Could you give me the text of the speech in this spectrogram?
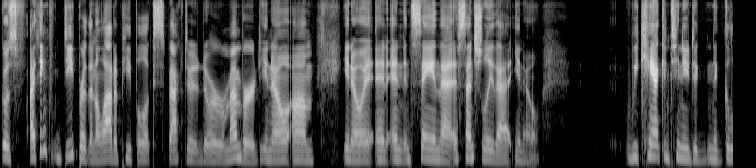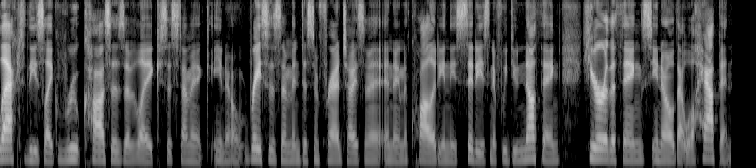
goes I think deeper than a lot of people expected or remembered. You know, um, you know, and and, and saying that essentially that you know we can't continue to neglect these like root causes of like systemic, you know, racism and disenfranchisement and inequality in these cities. And if we do nothing, here are the things, you know, that will happen.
